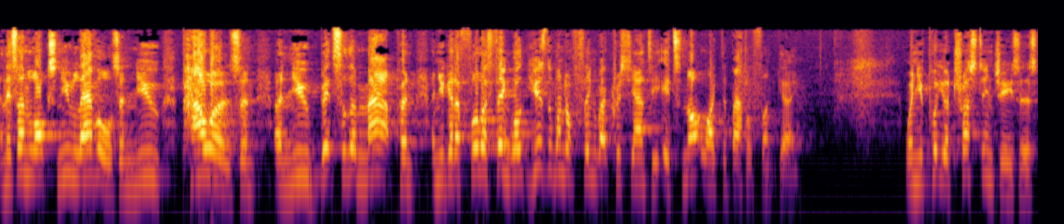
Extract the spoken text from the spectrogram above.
And this unlocks new levels and new powers and, and new bits of the map, and, and you get a fuller thing. Well, here's the wonderful thing about Christianity it's not like the Battlefront game. When you put your trust in Jesus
